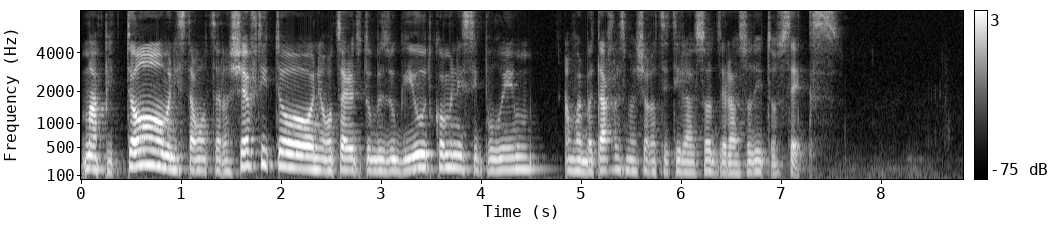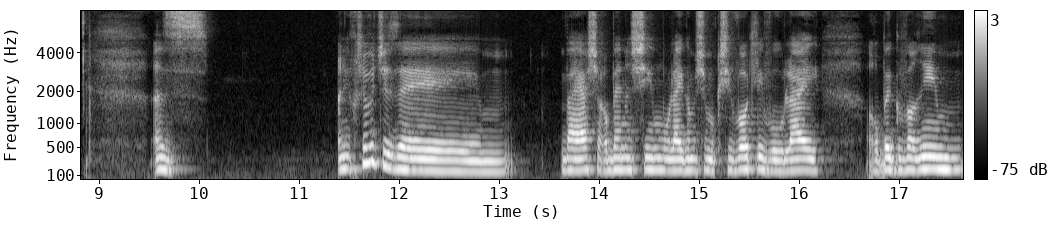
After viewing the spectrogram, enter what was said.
מה פתאום, אני סתם רוצה לשבת איתו, אני רוצה להיות איתו בזוגיות, כל מיני סיפורים. אבל בתכלס מה שרציתי לעשות זה לעשות איתו סקס. אז אני חושבת שזה בעיה שהרבה נשים, אולי גם שמקשיבות לי, ואולי הרבה גברים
